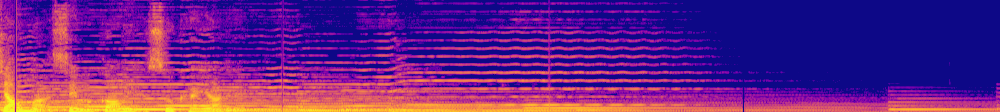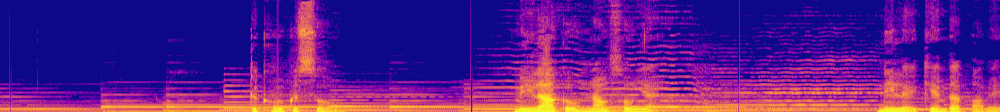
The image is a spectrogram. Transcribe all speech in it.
ကျောင်းမှာအဆင်မကောင်းရင်အဆုခံရတယ် တကူးကစုံမီလာကုံနောက်ဆုံးရက်နေ့လေကင်ဘတ်ပါပဲ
